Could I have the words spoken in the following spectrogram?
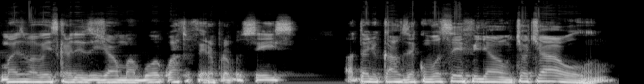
Mais uma vez quero desejar uma boa quarta-feira para vocês. Antônio Carlos é com você, filhão. Tchau, tchau.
